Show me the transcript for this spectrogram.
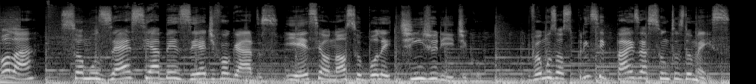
Olá, somos SABZ Advogados e esse é o nosso Boletim Jurídico. Vamos aos principais assuntos do mês.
